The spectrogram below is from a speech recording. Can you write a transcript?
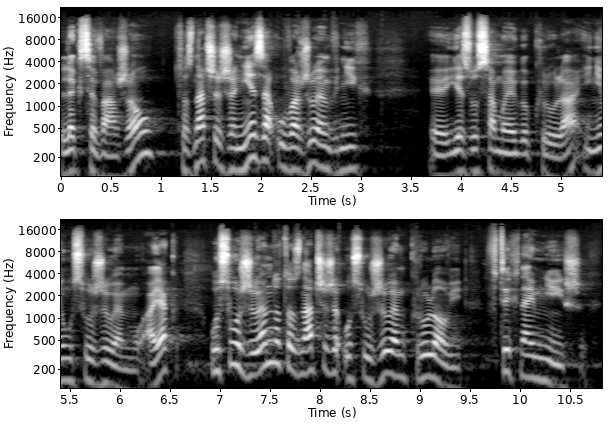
lekceważą, to znaczy, że nie zauważyłem w nich e, Jezusa, mojego króla, i nie usłużyłem mu. A jak usłużyłem, no to znaczy, że usłużyłem królowi w tych najmniejszych.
